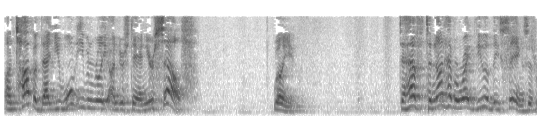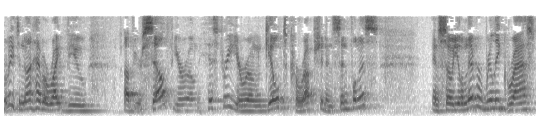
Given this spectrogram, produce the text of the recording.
on top of that, you won't even really understand yourself, will you? To have to not have a right view of these things is really to not have a right view of yourself, your own history, your own guilt, corruption, and sinfulness. And so you'll never really grasp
